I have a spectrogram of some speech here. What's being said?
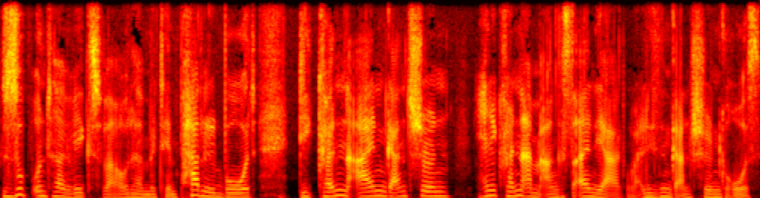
Sub unterwegs war oder mit dem Paddelboot. Die können einen ganz schön, ja, die können einem Angst einjagen, weil die sind ganz schön groß.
